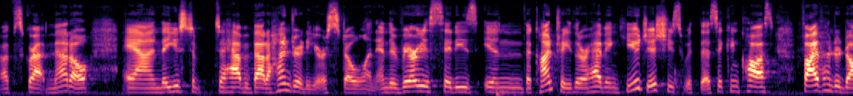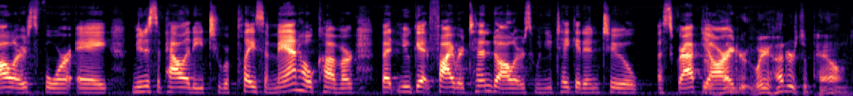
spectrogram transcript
of scrap metal. And they used to, to have about 100 a year stolen. And there are various cities in the country that are having huge issues with this. It can cost $500 for a municipality to replace a manhole cover, but you get five or ten dollars when you take it into a scrap They're yard. hundred- weigh hundreds of pounds.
